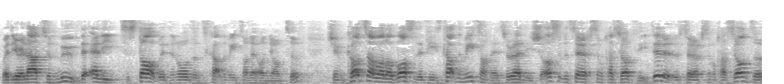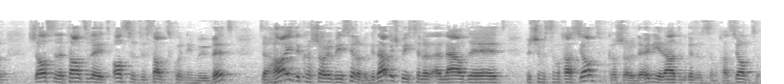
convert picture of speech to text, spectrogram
whether you're allowed to move the Eli to start with in order to cut the meat on it on Yom Tov, Shem Kotzav al if he's cut the meat on it already, Sh'osa l'terech simchas yom he did it l'terech simchas yom tov, Sh'osa l'tartale, it's also to subsequently move it, to hide the kashor Beis because Abish Beis Hillel allowed it, Mishum simchas yom tov kashor, they only allowed it because of simchas yom tov.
